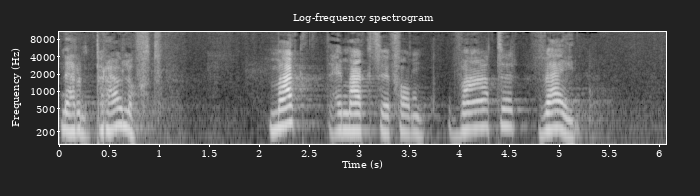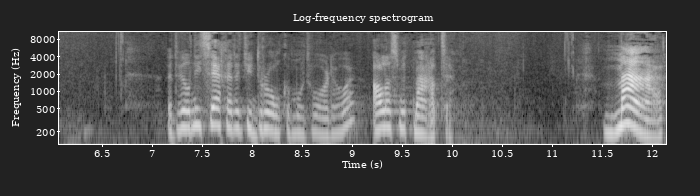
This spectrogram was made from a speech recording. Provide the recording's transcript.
Naar een bruiloft. Maakt, hij maakte van water wijn. Het wil niet zeggen dat je dronken moet worden hoor. Alles met mate. Maar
